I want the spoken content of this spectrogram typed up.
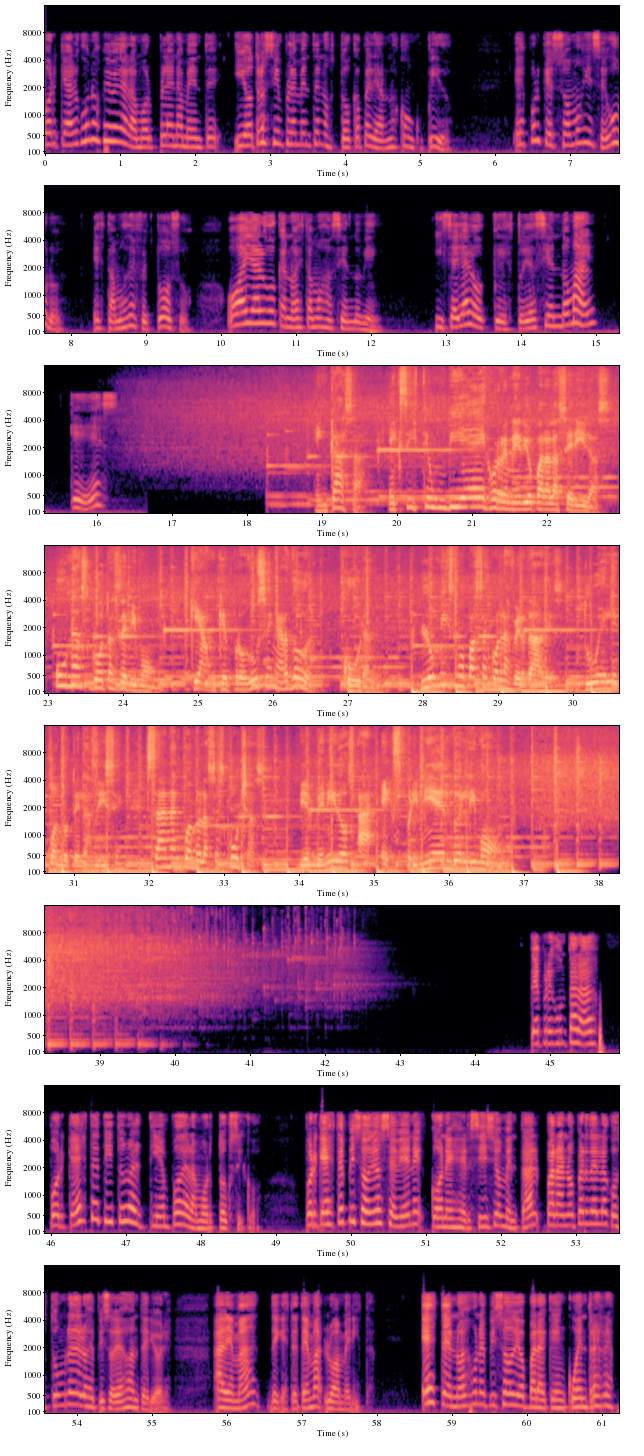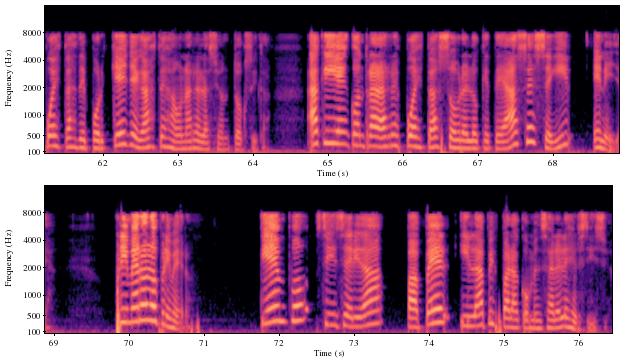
Porque algunos viven el amor plenamente y otros simplemente nos toca pelearnos con Cupido. Es porque somos inseguros, estamos defectuosos o hay algo que no estamos haciendo bien. Y si hay algo que estoy haciendo mal, ¿qué es? En casa existe un viejo remedio para las heridas, unas gotas de limón, que aunque producen ardor, curan. Lo mismo pasa con las verdades, duele cuando te las dicen, sanan cuando las escuchas. Bienvenidos a Exprimiendo el Limón. Te preguntarás, ¿por qué este título El tiempo del amor tóxico? Porque este episodio se viene con ejercicio mental para no perder la costumbre de los episodios anteriores, además de que este tema lo amerita. Este no es un episodio para que encuentres respuestas de por qué llegaste a una relación tóxica. Aquí encontrarás respuestas sobre lo que te hace seguir en ella. Primero lo primero. Tiempo, sinceridad, papel y lápiz para comenzar el ejercicio.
